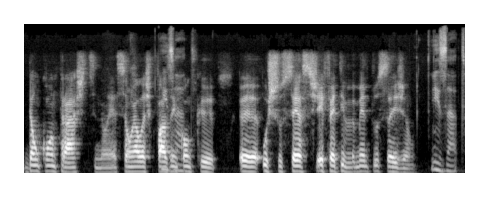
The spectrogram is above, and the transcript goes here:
dão contraste, não é? São elas que fazem Exato. com que uh, os sucessos efetivamente o sejam. Exato.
